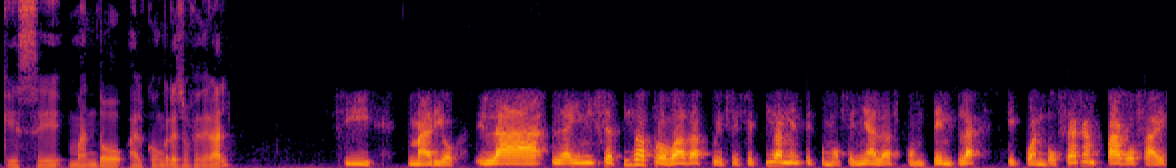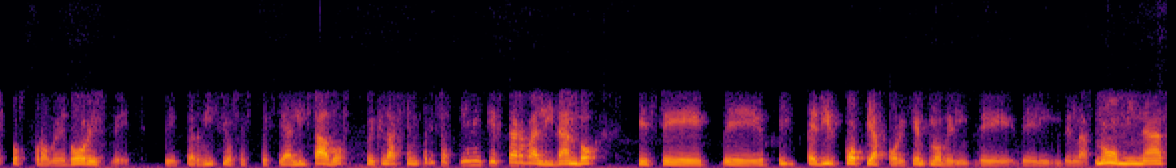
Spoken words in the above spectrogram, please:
que se mandó al Congreso Federal sí Mario. La, la iniciativa aprobada, pues efectivamente, como señalas, contempla que cuando se hagan pagos a estos proveedores de, servicios especializados, pues las empresas tienen que estar validando que se eh, pedir copia, por ejemplo, de, de, las nóminas,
